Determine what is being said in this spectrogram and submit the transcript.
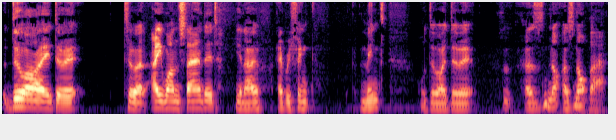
do I do it to an A1 standard, you know, everything mint, or do I do it as not as not that?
